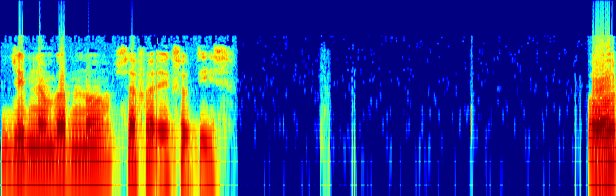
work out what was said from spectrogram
جن نمبر نو، صفحہ ایک سو تیس۔ اور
